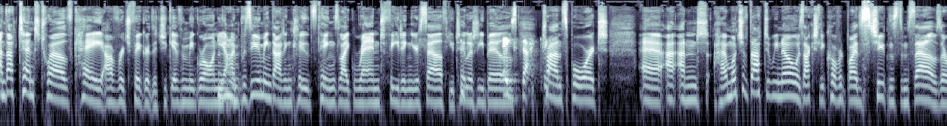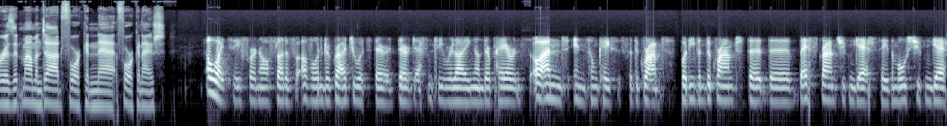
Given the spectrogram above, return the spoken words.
And that 10 to 12k average figure that you've given me, Gráinne, mm-hmm. I'm presuming that includes things like rent, feeding yourself, utility bills, exactly. transport. Uh, and how much of that do we know is actually covered by the students themselves, or is it mum and dad forking, uh, forking out? Oh, I'd say for an awful lot of, of undergraduates, they're they're definitely relying on their parents, oh, and in some cases for the grant. But even the grant, the the best grant you can get, say the most you can get,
